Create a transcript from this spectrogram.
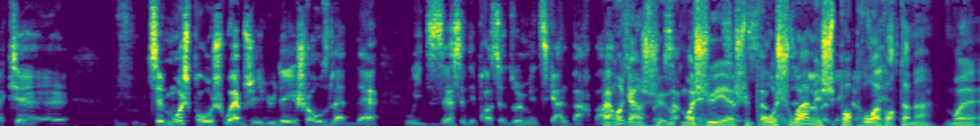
Fait que, euh, moi, je suis puis j'ai lu des choses là-dedans où il disait c'est des procédures médicales barbares. Ben, moi, quand je, moi, je suis, je suis pro-choix, mais je suis pas pro-avortement. Moi,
